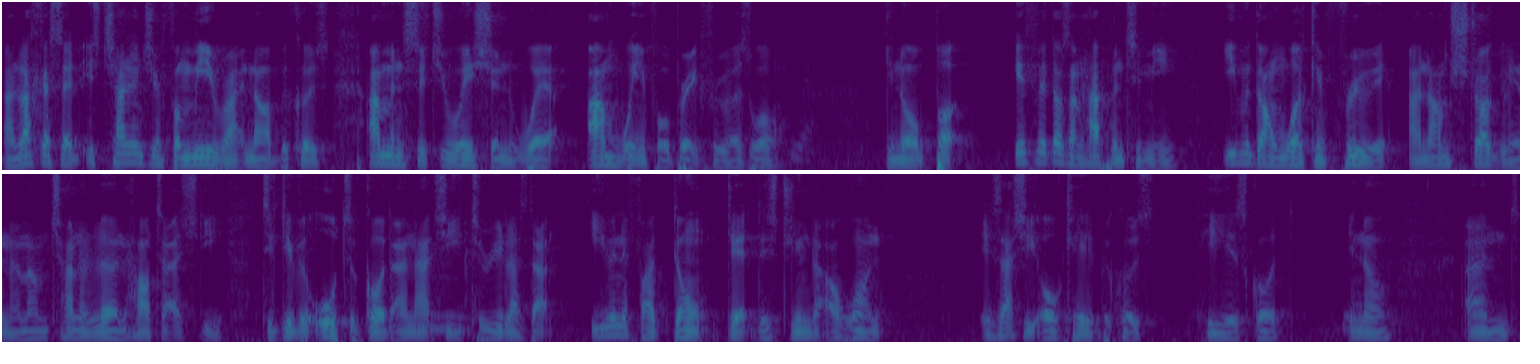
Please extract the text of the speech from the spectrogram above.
And like I said, it's challenging for me right now because I'm in a situation where I'm waiting for a breakthrough as well. Yeah. You know, but if it doesn't happen to me, even though I'm working through it and I'm struggling and I'm trying to learn how to actually to give it all to God and actually to realize that even if I don't get this dream that I want, it's actually okay because He is God, yeah. you know, and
